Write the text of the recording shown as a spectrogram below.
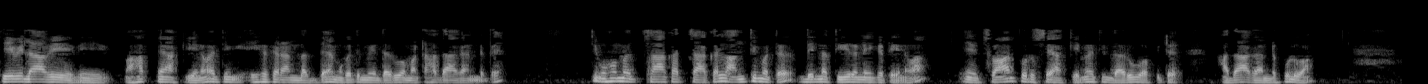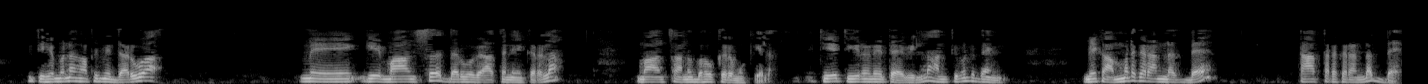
ඒ වෙලාවේ මේ මහත්මයා කියනවා ඉතින් ඒක කරන්නත් බෑ මොකද මේ දරුවා මට හදාගන්න බෑ. ඉතින් කොහොම සාකච්ඡා කරලා අන්තිමට දෙන්න තීරණයකට එනවා. ඒ ස්වාන් පුරුෂයා කියනවා ඉතින් දරුවා අපිට හදාගන්න පුළුවන්. ඉතින් එහෙමනම් අපි මේ දරුවා මේගේ මාංශ දරුවා ඝාතනය කරලා මාංශ අනුභව කරමු කියලා. ඉතින් ඒ තීරණයට ඇවිල්ලා අන්තිමට දැන් මේක අම්මට කරන්නත් බෑ තාත්තට කරන්නත් බෑ.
